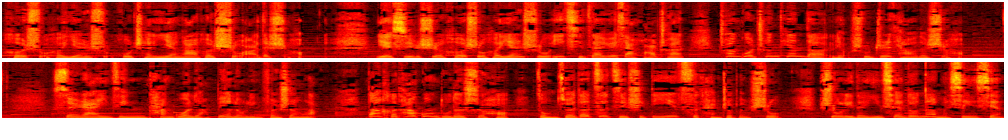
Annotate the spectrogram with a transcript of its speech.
河鼠和鼹鼠互称言儿和鼠儿的时候。也许是河鼠和鼹鼠一起在月下划船，穿过春天的柳树枝条的时候。虽然已经看过两遍《柳林风声》了，但和他共读的时候，总觉得自己是第一次看这本书，书里的一切都那么新鲜。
